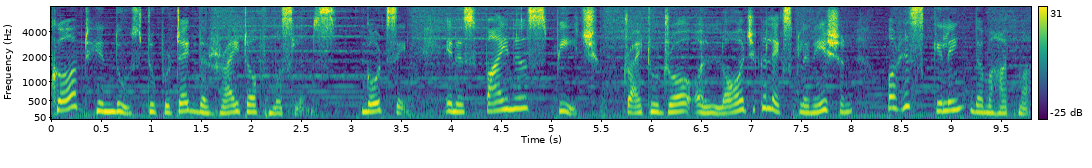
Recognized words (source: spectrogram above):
curbed Hindus to protect the right of Muslims. Godse, in his final speech, tried to draw a logical explanation for his killing the Mahatma,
